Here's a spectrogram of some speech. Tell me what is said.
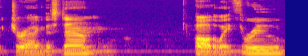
We drag this down all the way through,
